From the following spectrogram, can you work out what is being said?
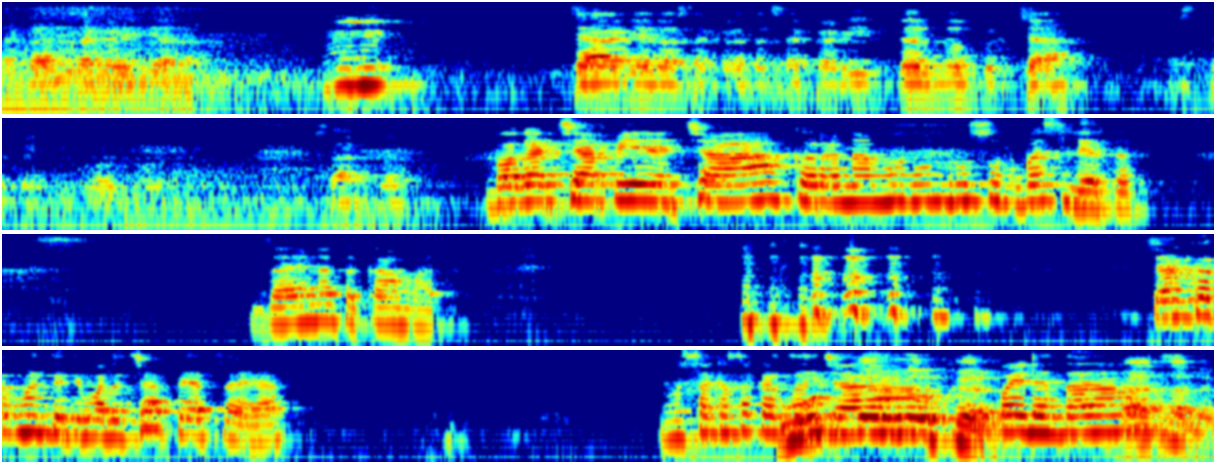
सकाळी सकाळी हम्म. चहा गेला सकाळचा सकाळी कर लवकर चहा मस्त पैकी गोड गोड साखर. बघा चहा पे चहा करना म्हणून रुसून बसले तर. जाय ना तर कामाला. चहा कर म्हणते ती मला चहा प्यायचा आहे हा. मग सकाळ सकाळचा उठ कर चहा लवकर. पहिल्यांदा झालं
